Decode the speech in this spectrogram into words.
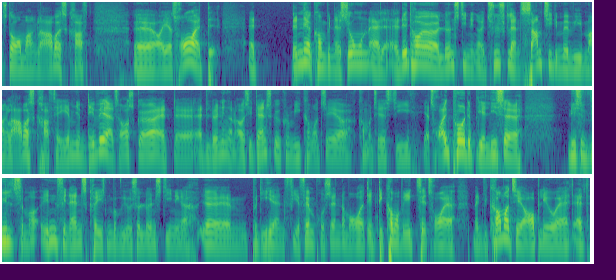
står og mangler arbejdskraft. Øh, og jeg tror, at, at den her kombination af, af lidt højere lønstigninger i Tyskland, samtidig med, at vi mangler arbejdskraft herhjemme, jamen det vil altså også gøre, at, øh, at lønningerne også i dansk økonomi kommer til, at, kommer til at stige. Jeg tror ikke på, at det bliver lige så, lige så vildt som inden finanskrisen, hvor vi jo så lønstigninger øh, på de her 4-5 procent om året. Det, det kommer vi ikke til, tror jeg. Men vi kommer til at opleve, at, at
